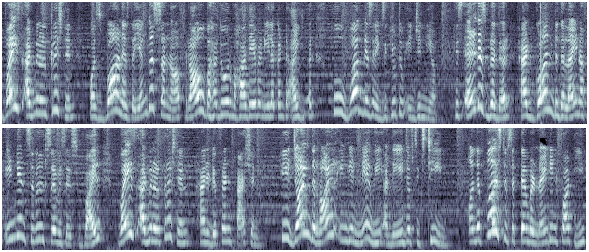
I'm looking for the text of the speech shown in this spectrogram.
Vice Admiral Krishnan was born as the youngest son of Rao Bahadur Mahadeva Neelakanta Iyer, who worked as an executive engineer. His eldest brother had gone to the line of Indian civil services, while Vice Admiral Krishnan had a different passion. He joined the Royal Indian Navy at the age of 16. On the 1st of September 1940,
